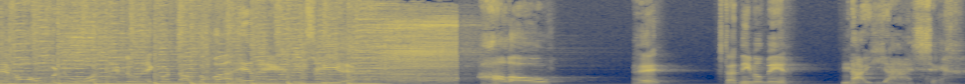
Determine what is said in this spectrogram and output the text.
even open doe hoor. Ik bedoel, ik word nou toch wel heel erg nieuwsgierig. Hallo? Hé? Staat niemand meer? Nou ja, zeg.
